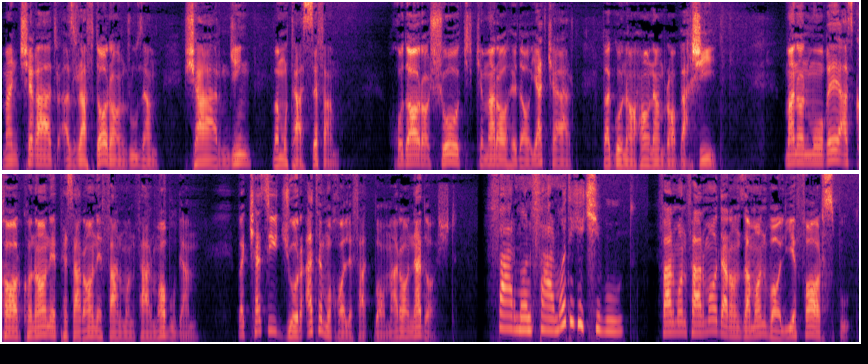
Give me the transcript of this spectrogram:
من چقدر از رفتار آن روزم شرمگین و متاسفم. خدا را شکر که مرا هدایت کرد و گناهانم را بخشید. من آن موقع از کارکنان پسران فرمانفرما بودم و کسی جرأت مخالفت با مرا نداشت. فرمان فرما دیگه کی بود؟ فرمان فرما در آن زمان والی فارس بود.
